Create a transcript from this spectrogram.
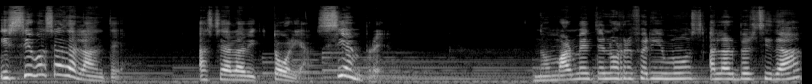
y sigo hacia adelante, hacia la victoria, siempre. Normalmente nos referimos a la adversidad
